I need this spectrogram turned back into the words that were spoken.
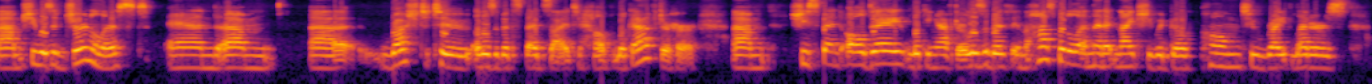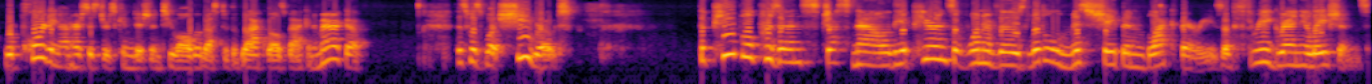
Um, she was a journalist and um, uh, rushed to Elizabeth's bedside to help look after her. Um, she spent all day looking after Elizabeth in the hospital, and then at night she would go home to write letters reporting on her sister's condition to all the rest of the Blackwells back in America. This was what she wrote. The pupil presents just now the appearance of one of those little misshapen blackberries of three granulations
